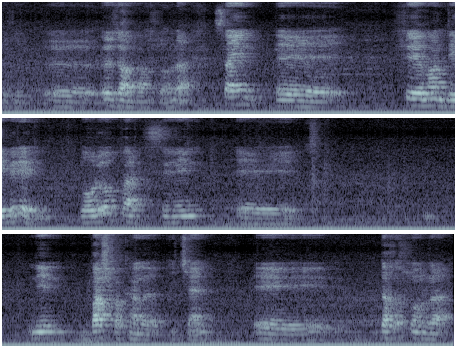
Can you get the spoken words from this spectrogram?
Turgut e, Özal'dan sonra Sayın e, Süleyman Demirel'in Doğru Yol Partisi'nin e, nin başbakanı iken e, daha sonra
